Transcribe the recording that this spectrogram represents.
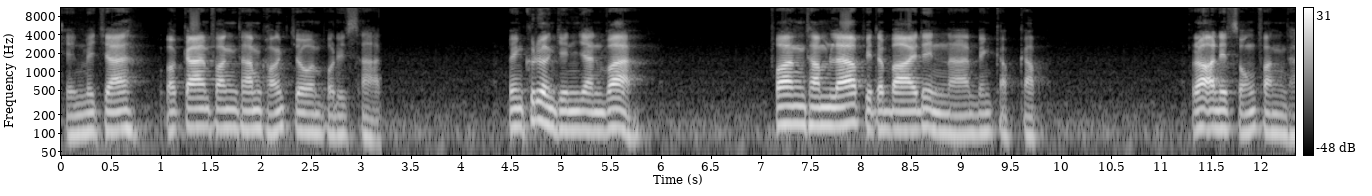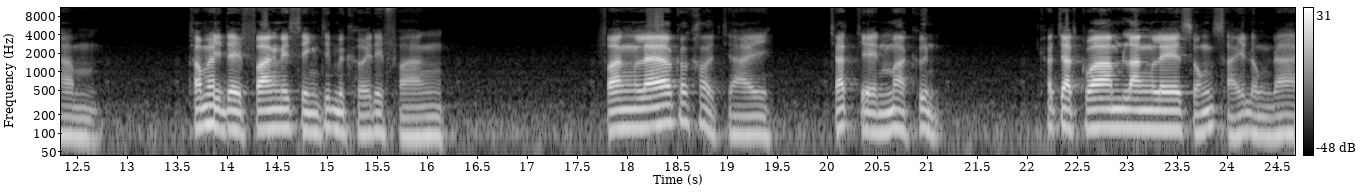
เห็นไหมจ๊ะ ว่าการฟังธรรมของโจรบริษัทเป็นเครื่องยืนยันว่า ฟังธรรมแล้วปิดบายได้นานเป็นกับกับเพราะอนิสงส์ฟังธรรม ทำให้ได้ฟังในสิ่งที่ไม่เคยได้ฟัง ฟังแล้วก็เข้าใจชัดเจนมากขึ้น ขจัดความลังเลสงสัยลงได้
